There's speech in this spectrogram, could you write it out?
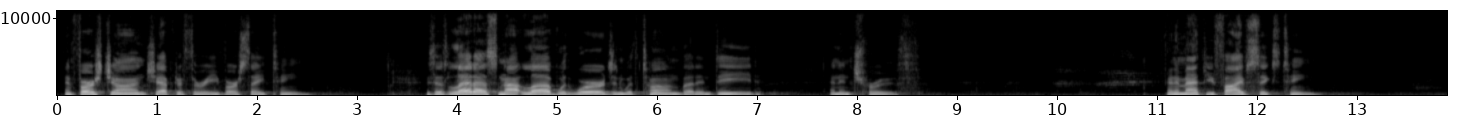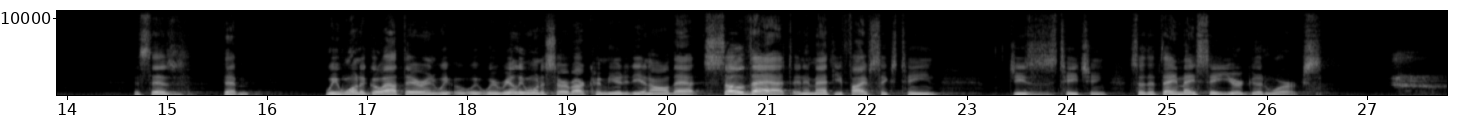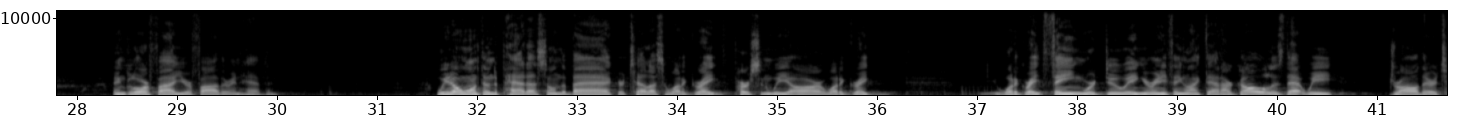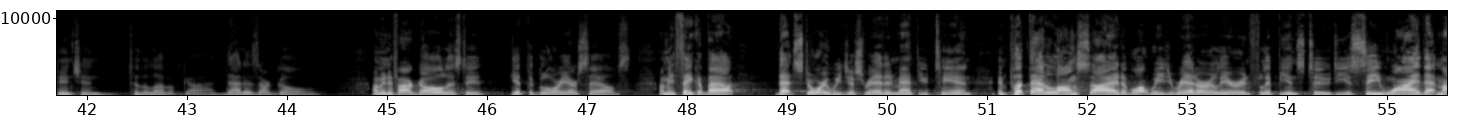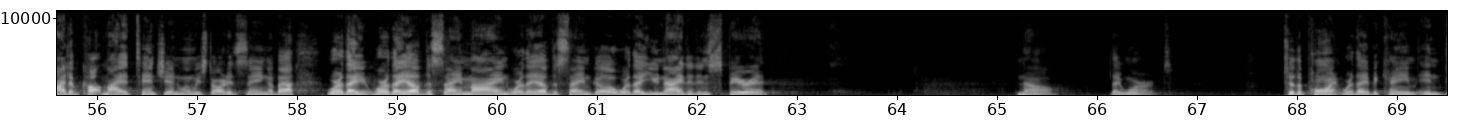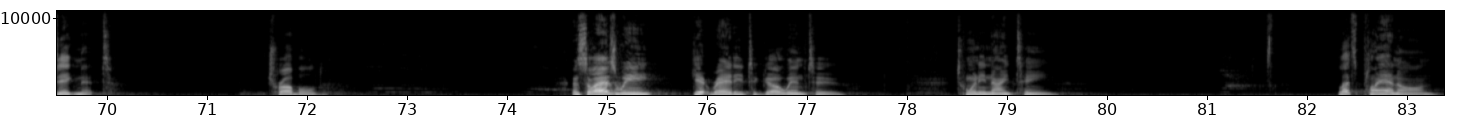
In 1 John chapter 3 verse 18 he says, "Let us not love with words and with tongue, but in deed and in truth." And in Matthew 5:16 it says that we want to go out there and we, we, we, really want to serve our community and all that, so that, and in Matthew 5 16, Jesus is teaching, so that they may see your good works and glorify your Father in heaven. We don't want them to pat us on the back or tell us what a great person we are, what a great, what a great thing we're doing, or anything like that. Our goal is that we draw their attention to the love of God. That is our goal. I mean, if our goal is to get the glory ourselves, I mean, think about that story we just read in Matthew 10 and put that alongside of what we read earlier in Philippians 2. Do you see why that might have caught my attention when we started seeing about were they, were they of the same mind? Were they of the same goal? Were they united in spirit? No, they weren't. To the point where they became indignant, troubled, and so, as we get ready to go into 2019, let's plan on,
